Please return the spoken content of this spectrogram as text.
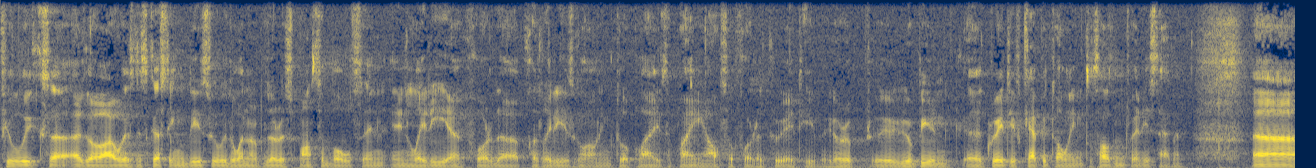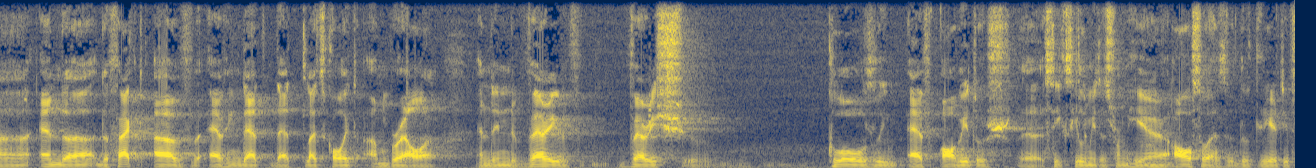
few weeks ago I was discussing this with one of the responsibles in in Leiria for the because Leiria is going to apply is applying also for the creative Europe, European Creative Capital in 2027. Uh, and uh, the fact of having that, that, let's call it umbrella, and in the very, very sh- closely have Óbidos, uh, six kilometers from here, mm-hmm. also has the creative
